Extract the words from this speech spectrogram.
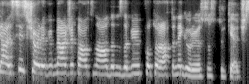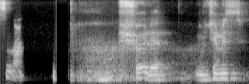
Yani siz şöyle bir mercek altına aldığınızda büyük fotoğrafta ne görüyorsunuz Türkiye açısından? Şöyle, ülkemiz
